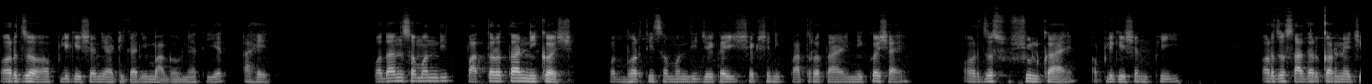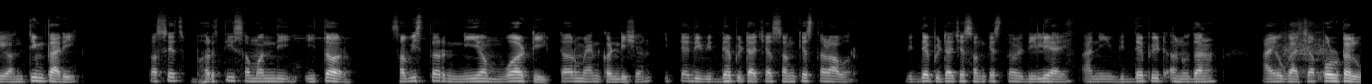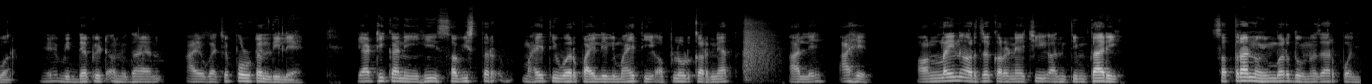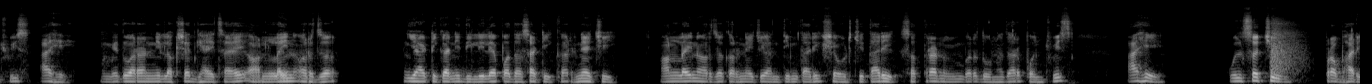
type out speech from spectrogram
अर्ज अप्लिकेशन या ठिकाणी मागवण्यात येत आहेत. पदांसंबंधित पात्रता निकष पदभरतीसंबंधी जे काही शैक्षणिक पात्रता आहे निकष आहे अर्ज शुल्क आहे अप्लिकेशन फी अर्ज सादर करण्याची अंतिम तारीख तसेच भरतीसंबंधी इतर सविस्तर नियम व अटी टर्म अँड कंडिशन इत्यादी विद्यापीठाच्या संकेतस्थळावर विद्यापीठाचे संकेतस्थळ दिले आहे आणि विद्यापीठ अनुदान आयोगाच्या पोर्टलवर हे विद्यापीठ अनुदान आयोगाचे पोर्टल दिले आहे. या ठिकाणी ही सविस्तर माहितीवर पाहिलेली माहिती अपलोड करण्यात आले आहेत. ऑनलाईन अर्ज करण्याची अंतिम तारीख सतरा नोव्हेंबर दोन हजार पंचवीस आहे. उमेदवारांनी लक्षात घ्यायचं आहे ऑनलाईन अर्ज या ठिकाणी दिलेल्या पदासाठी करण्याची ऑनलाईन अर्ज करण्याची अंतिम तारीख शेवटची तारीख सतरा नोव्हेंबर दोन हजार पंचवीस आहे. कुलसचिव प्रभारी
